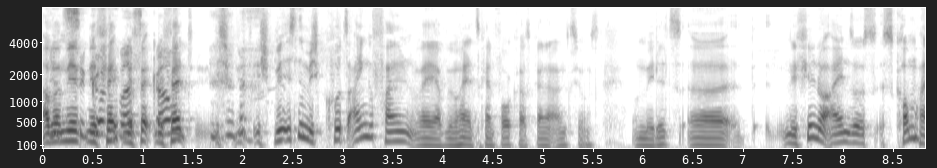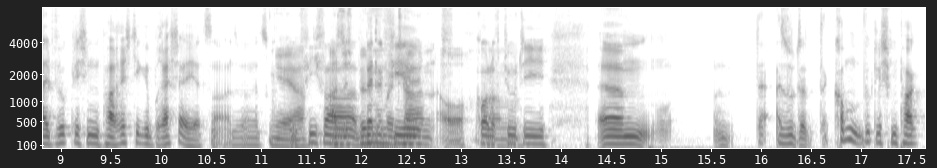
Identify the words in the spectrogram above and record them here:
aber mir, mir, gucken, fällt, mir, fällt, mir fällt, ich, ich, mir ist nämlich kurz eingefallen, weil ja, wir machen jetzt keinen Forecast, keine Angst, Jungs und Mädels. Äh, mir fiel nur ein, so, es, es kommen halt wirklich ein paar richtige Brecher jetzt. Ne? Also, wenn wir jetzt gucken, Ja. FIFA, Also Battlefield, auch, Call of ähm, Duty. Ähm, und da, also, da, da kommen wirklich ein paar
